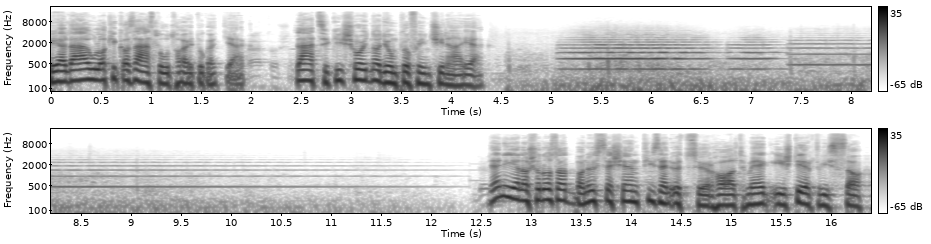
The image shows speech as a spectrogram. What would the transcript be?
Például akik az ászlót hajtogatják. Látszik is, hogy nagyon profin csinálják. Daniel a sorozatban összesen 15-ször halt meg és tért vissza.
